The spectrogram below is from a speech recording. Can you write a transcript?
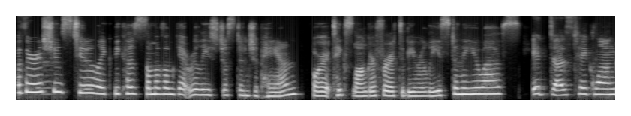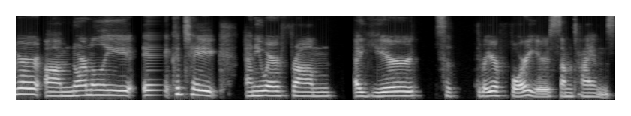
Are there issues too, like because some of them get released just in Japan or it takes longer for it to be released in the US? It does take longer. Um, normally, it could take anywhere from a year to three or four years sometimes.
